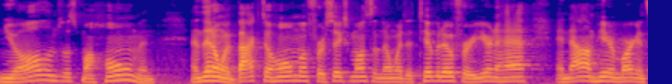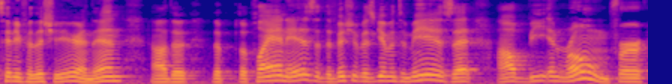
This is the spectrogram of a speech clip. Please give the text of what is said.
New Orleans was my home. And And then I went back to Houma for six months, and then I went to Thibodaux for a year and a half, and now I'm here in Morgan City for this year. And then uh, the, the the plan is that the bishop has given to me is that I'll be in Rome for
